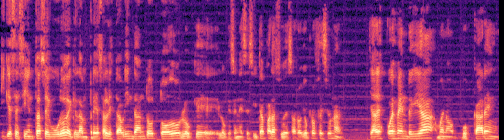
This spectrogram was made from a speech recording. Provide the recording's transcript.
y que se sienta seguro de que la empresa le está brindando todo lo que, lo que se necesita para su desarrollo profesional. Ya después vendría, bueno, buscar en,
